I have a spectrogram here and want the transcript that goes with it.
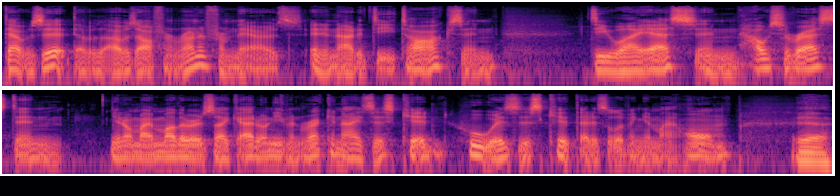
that was it. That was I was off and running from there. I was in and out of detox and DYS and house arrest and you know my mother is like I don't even recognize this kid who is this kid that is living in my home Yeah.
